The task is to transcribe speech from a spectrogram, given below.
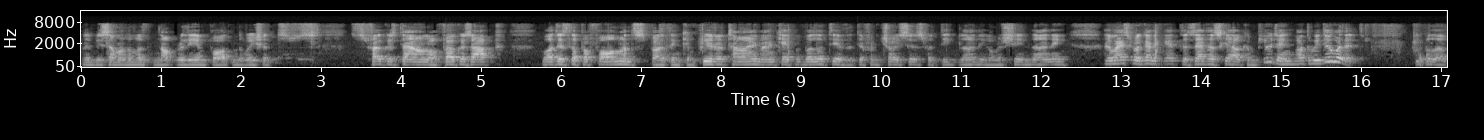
Maybe some of them are not really important that we should focus down or focus up? What is the performance, both in computer time and capability of the different choices for deep learning or machine learning? And as we're going to get to zettascale computing, what do we do with it? People are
